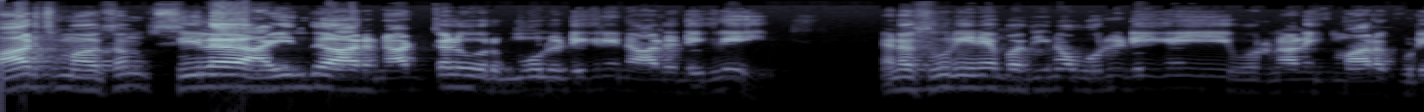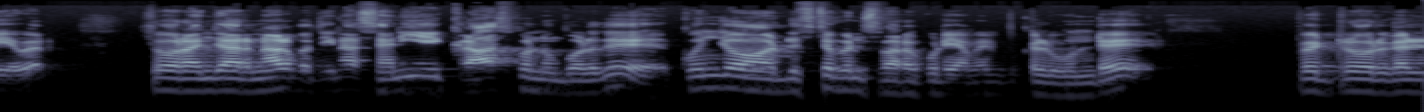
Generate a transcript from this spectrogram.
மார்ச் மாதம் சில ஐந்து ஆறு நாட்கள் ஒரு மூணு டிகிரி நாலு டிகிரி ஏன்னா சூரியனே பார்த்தீங்கன்னா ஒரு டிகிரி ஒரு நாளைக்கு மாறக்கூடியவர். ஸோ ஒரு அஞ்சாறு நாள் பார்த்தீங்கன்னா சனியை கிராஸ் பண்ணும் பொழுது கொஞ்சம் டிஸ்டர்பன்ஸ் வரக்கூடிய அமைப்புகள் உண்டு. பெற்றோர்கள்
